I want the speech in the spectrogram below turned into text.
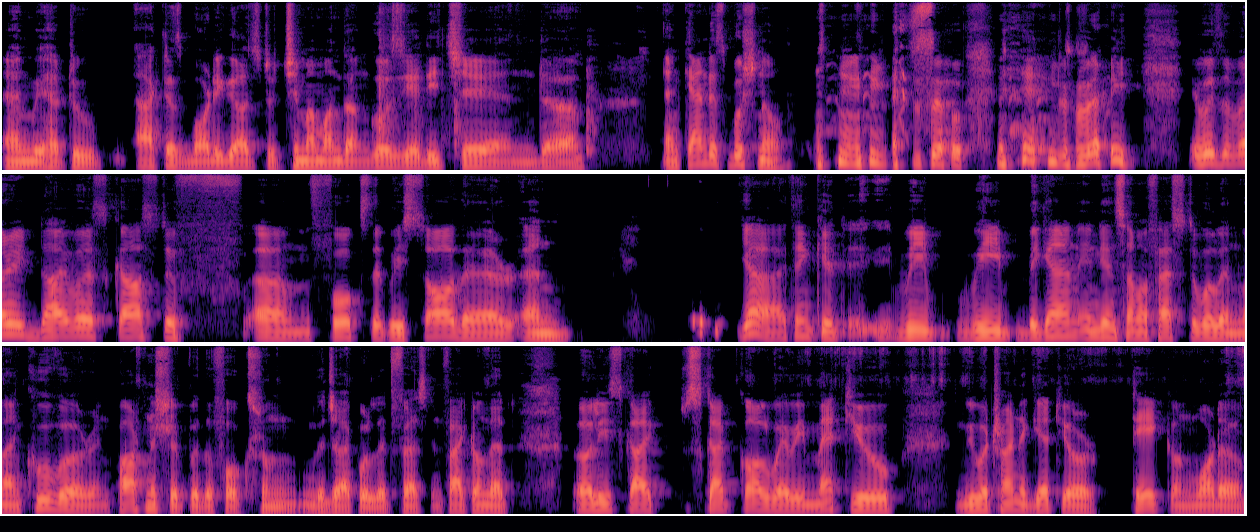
and we had to act as bodyguards to Chimamanda Ngozi Adichie and uh, and Candace Bushnell. so very, it was a very diverse cast of um, folks that we saw there, and yeah, I think it. We we began Indian Summer Festival in Vancouver in partnership with the folks from the Jaipur Lit Fest. In fact, on that early Skype Skype call where we met you, we were trying to get your take on what a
